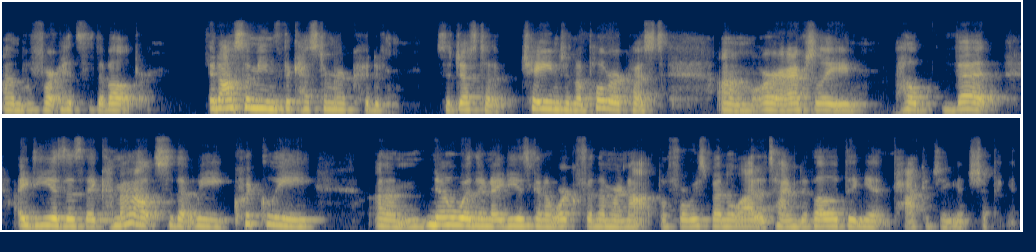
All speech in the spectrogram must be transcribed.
um, before it hits the developer. It also means the customer could suggest a change in a pull request um, or actually help vet ideas as they come out so that we quickly um, know whether an idea is going to work for them or not before we spend a lot of time developing it, packaging it, shipping it.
